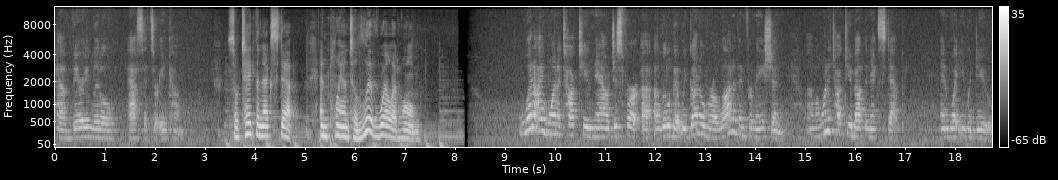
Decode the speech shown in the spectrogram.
have very little assets or income. So take the next step and plan to live well at home. What I want to talk to you now, just for a, a little bit, we've gone over a lot of information. Um, I want to talk to you about the next step and what you would do.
